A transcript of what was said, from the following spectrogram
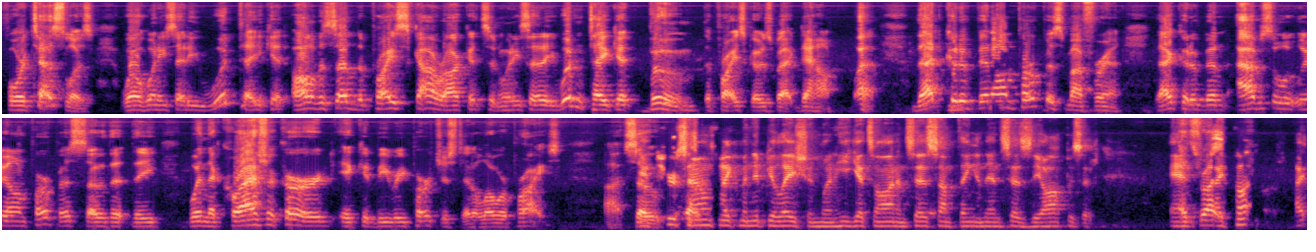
for Teslas. Well, when he said he would take it, all of a sudden the price skyrockets, and when he said he wouldn't take it, boom, the price goes back down. Well, that could have been on purpose, my friend. That could have been absolutely on purpose, so that the when the crash occurred, it could be repurchased at a lower price. Uh, so it sure sounds like manipulation when he gets on and says something and then says the opposite. And that's right. I thought, I,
